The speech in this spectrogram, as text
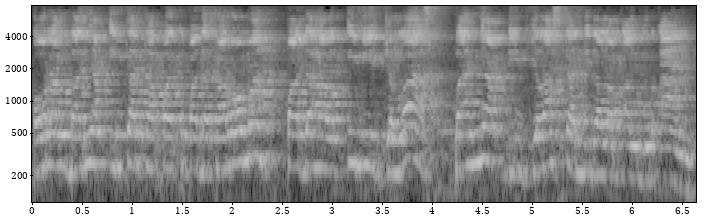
Orang banyak ingkar kepada karomah padahal ini jelas banyak dijelaskan di dalam Al-Qur'an.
